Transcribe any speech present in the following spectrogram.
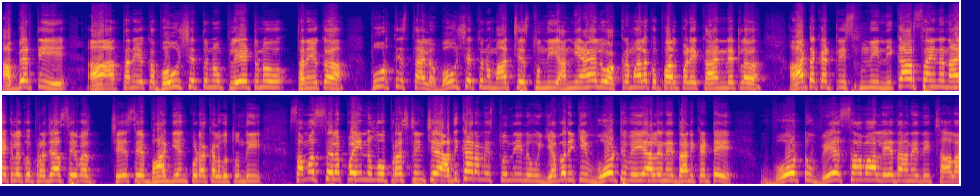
అభ్యర్థి తన యొక్క భవిష్యత్తును ప్లేటును తన యొక్క పూర్తి స్థాయిలో భవిష్యత్తును మార్చేస్తుంది అన్యాయాలు అక్రమాలకు పాల్పడే క్యాండిడేట్ల ఆట కట్టిస్తుంది నికార్సైన నాయకులకు ప్రజాసేవ చేసే భాగ్యం కూడా కలుగుతుంది. సమస్యలపై నువ్వు ప్రశ్నించే అధికారం ఇస్తుంది నువ్వు ఎవరికి ఓటు వేయాలనే దానికంటే ఓటు వేసావా లేదా అనేది చాలా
